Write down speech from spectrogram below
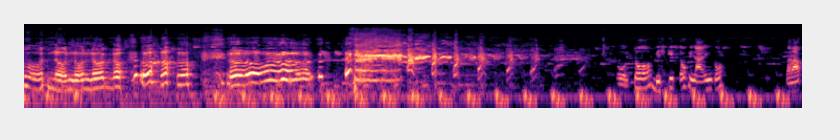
Oh, no, no, no, no. Oh, ito, biscuit to, kinain ko. Sarap.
